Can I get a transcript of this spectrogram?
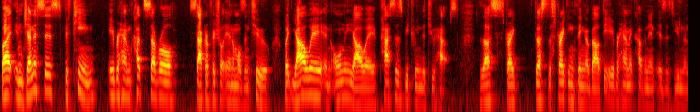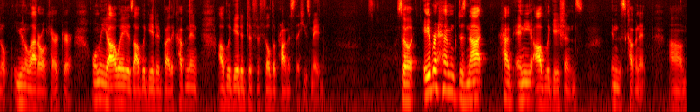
but in Genesis 15, Abraham cuts several sacrificial animals in two, but Yahweh and only Yahweh passes between the two halves. Thus, strike, thus the striking thing about the Abrahamic covenant is its unilateral character. Only Yahweh is obligated by the covenant, obligated to fulfill the promise that he's made. So Abraham does not have any obligations in this covenant. Um,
